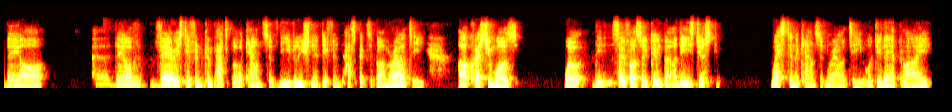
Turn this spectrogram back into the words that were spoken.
they are uh, they are various different compatible accounts of the evolution of different aspects of our morality. Our question was, well, the, so far so good, but are these just Western accounts of morality, or do they apply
